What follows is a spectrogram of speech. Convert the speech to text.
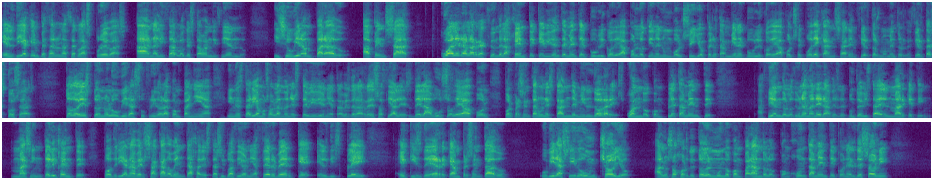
el día que empezaron a hacer las pruebas, a analizar lo que estaban diciendo, y se hubieran parado a pensar cuál era la reacción de la gente, que evidentemente el público de Apple lo tiene en un bolsillo, pero también el público de Apple se puede cansar en ciertos momentos de ciertas cosas, todo esto no lo hubiera sufrido la compañía y no estaríamos hablando en este vídeo ni a través de las redes sociales del abuso de Apple por presentar un stand de mil dólares, cuando completamente haciéndolo de una manera desde el punto de vista del marketing más inteligente, podrían haber sacado ventaja de esta situación y hacer ver que el display XDR que han presentado hubiera sido un chollo a los ojos de todo el mundo comparándolo conjuntamente con el de Sony,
